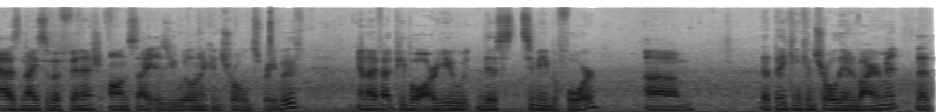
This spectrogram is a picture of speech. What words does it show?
as nice of a finish on site as you will in a controlled spray booth. And I've had people argue this to me before um, that they can control the environment that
